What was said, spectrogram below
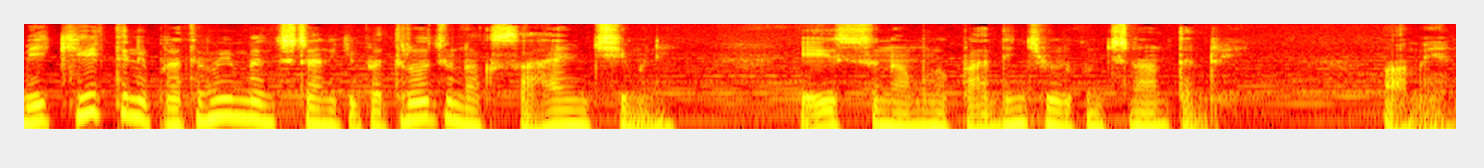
మీ కీర్తిని ప్రతిబింబించడానికి ప్రతిరోజు నాకు సహాయం చేయమని ఏసునామలో ప్రార్థించి వేడుకుంటున్నాను తండ్రి. ఆమెన్.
